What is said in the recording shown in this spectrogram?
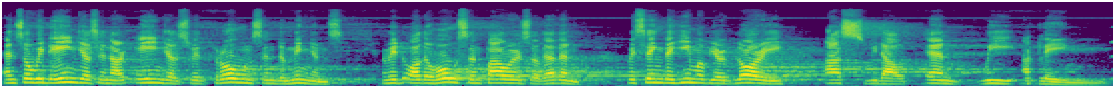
And so with angels and archangels, with thrones and dominions, and with all the hosts and powers of heaven, we sing the hymn of your glory, as without end we acclaim.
